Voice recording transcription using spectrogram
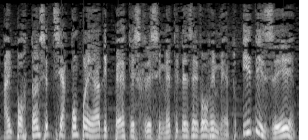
a importância de se acompanhar de perto esse crescimento e desenvolvimento. E dizer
